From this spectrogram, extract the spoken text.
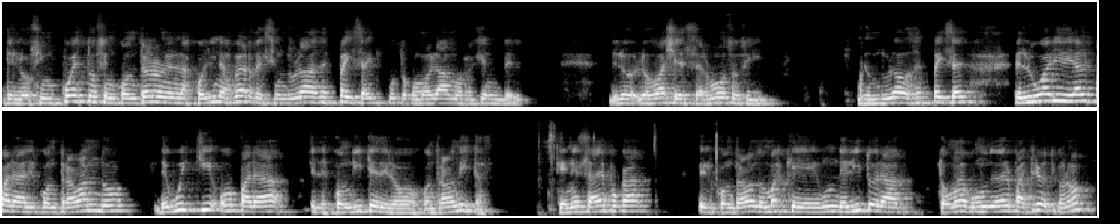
de los impuestos, se encontraron en las colinas verdes y onduladas de Speyside, justo como hablábamos recién del- de lo- los valles hermosos y, ondulados de Speyside, el lugar ideal para el contrabando de whisky o para el escondite de los contrabandistas, que en esa época el contrabando más que un delito era tomado como un deber patriótico, ¿no?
